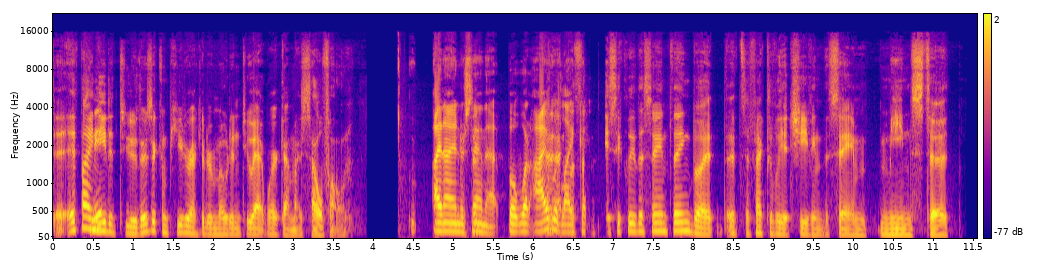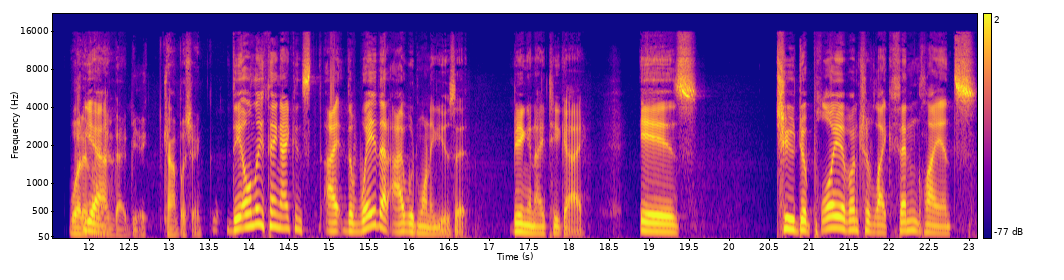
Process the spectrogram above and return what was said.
if I needed to, there's a computer I could remote into at work on my cell phone. And I understand that, but what I would know like it's not basically the same thing, but it's effectively achieving the same means to whatever Yeah. end I'd be accomplishing. the only thing I can I the way that I would want to use it, being an IT guy, is to deploy a bunch of like thin clients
